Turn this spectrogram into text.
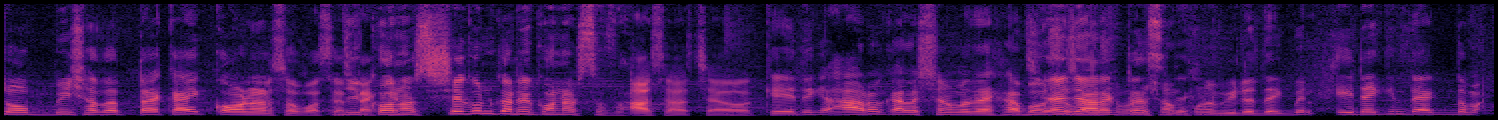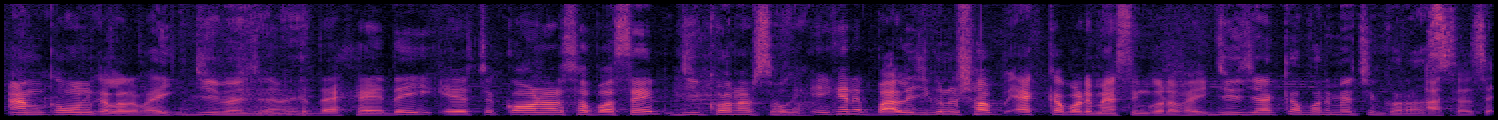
চব্বিশ হাজার টাকায় কর্নার সোফা সেট কর্নার সেগুন কাঠের কর্নার সোফা। আচ্ছা আচ্ছা ওকে এদিকে আরও কালেকশন আমরা দেখাবো। এই যে আরেকটা সম্পূর্ণ ভিডিও দেখবেন। এটা কিন্তু একদম আনকমন কালার ভাই। জি ভাই দেই। এটা হচ্ছে কর্নার সোফা সেট। জি কর্নার সোফা এখানে বালিশগুলো সব এক কাপড়ে ম্যাচিং করা ভাই। জি জি এক কাপড় ম্যাচিং করা আচ্ছা আচ্ছা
